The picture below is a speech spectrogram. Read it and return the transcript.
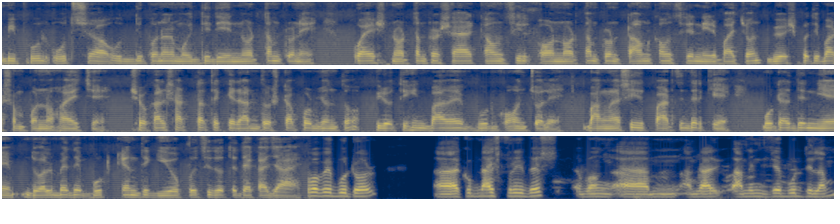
বিপুল উৎসাহ উদ্দীপনার মধ্যে দিয়ে নর্থাম্পটনে ওয়েস্ট নর্থাম্পটন শায়ার কাউন্সিল ও নর্থাম্পটন টাউন কাউন্সিলের নির্বাচন বৃহস্পতিবার সম্পন্ন হয়েছে। সকাল সাতটা থেকে রাত দশটা পর্যন্ত বিরতিহীনভাবে ভোট গ্রহণ চলে। বাংলাদেশি প্রার্থীদেরকে ভোটারদের নিয়ে দল বেঁধে ভোট কেন্দ্রে গিয়ে উপস্থিত হতে দেখা যায়। আহ, খুব নাইস পরিবেশ এবং আম, আমরা আমি নিজে বুট দিলাম।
